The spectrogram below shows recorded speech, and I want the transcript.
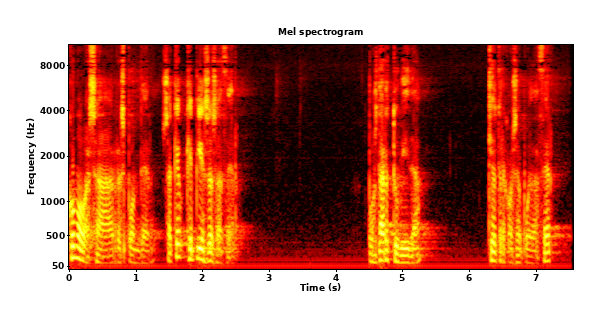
cómo vas a responder? O sea, ¿qué, piensas hacer? Pues dar tu vida. ¿Qué otra cosa puede hacer?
